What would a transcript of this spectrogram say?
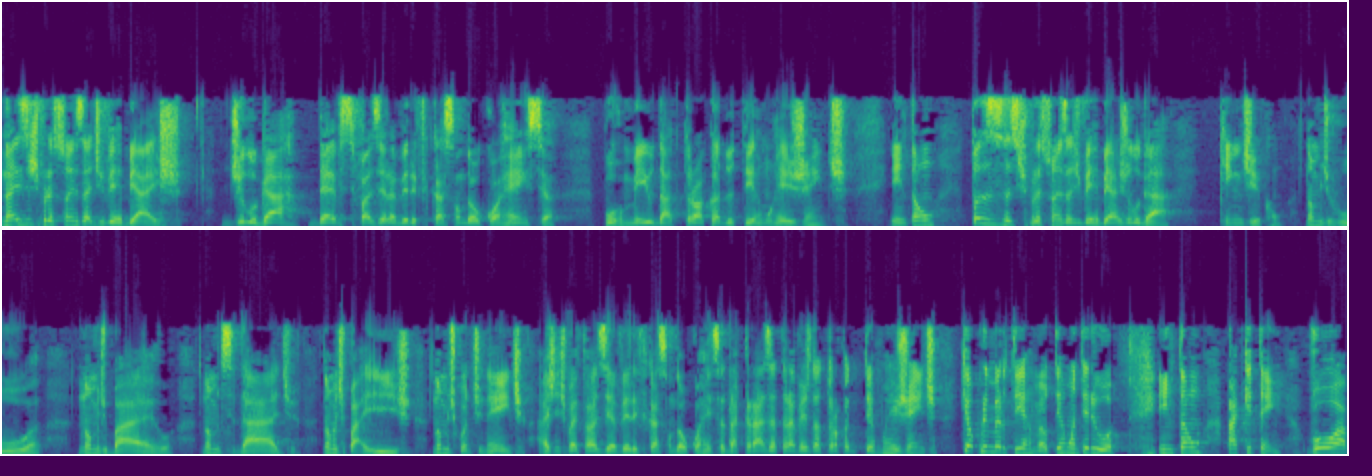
nas expressões adverbiais de lugar, deve-se fazer a verificação da ocorrência por meio da troca do termo regente. Então, todas essas expressões adverbiais de lugar que indicam nome de rua, nome de bairro, nome de cidade, nome de país, nome de continente, a gente vai fazer a verificação da ocorrência da crase através da troca do termo regente, que é o primeiro termo, é o termo anterior. Então, aqui tem, vou a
